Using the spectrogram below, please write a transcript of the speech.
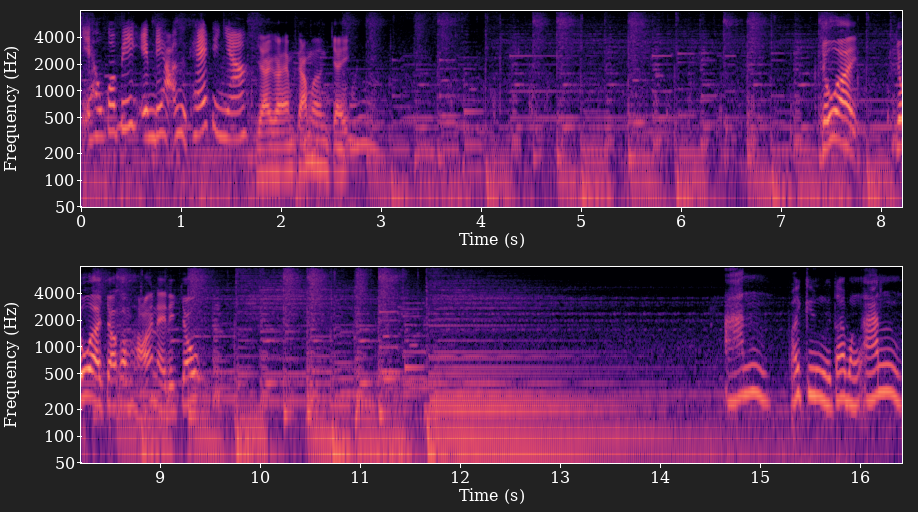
chị không có biết, em đi hỏi người khác đi nha. Dạ rồi em cảm ơn chị. Chú ơi chú ơi cho con hỏi này đi chú. Anh, phải kêu người ta bằng anh.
